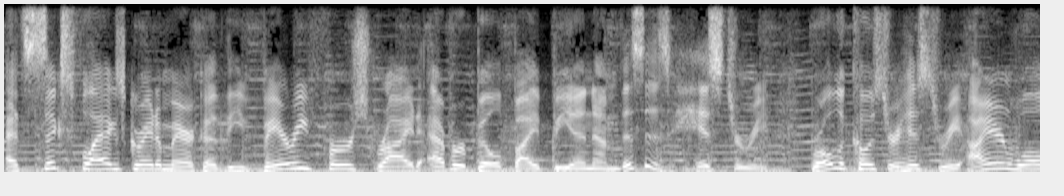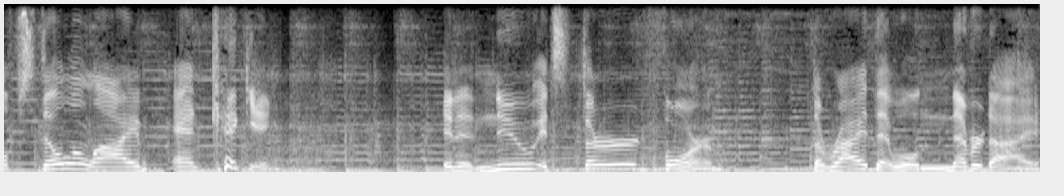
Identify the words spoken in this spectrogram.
at Six Flags Great America, the very first ride ever built by B&M. This is history. Roller coaster history. Iron Wolf still alive and kicking in a new, its third form. The ride that will never die.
